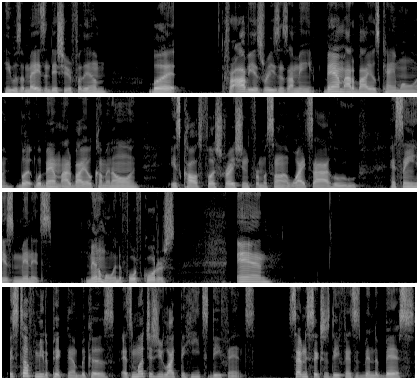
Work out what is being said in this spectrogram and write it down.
He was amazing this year for them, but for obvious reasons, I mean, Bam Adebayo's came on, but with Bam Adebayo coming on, it's caused frustration from Hassan Whiteside, who has seen his minutes minimal in the fourth quarters. And it's tough for me to pick them because as much as you like the Heat's defense, 76ers defense has been the best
